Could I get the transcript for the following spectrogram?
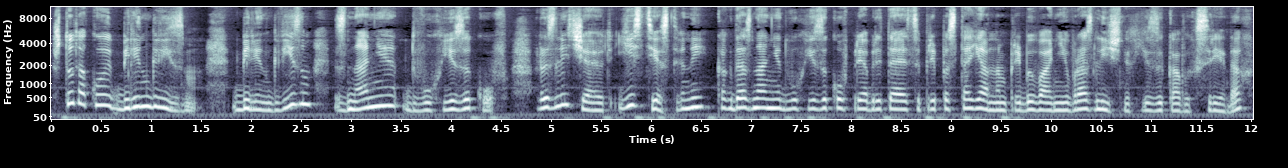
Что такое билингвизм? Билингвизм – знание двух языков. Различают естественный, когда знание двух языков приобретается при постоянном пребывании в различных языковых средах,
